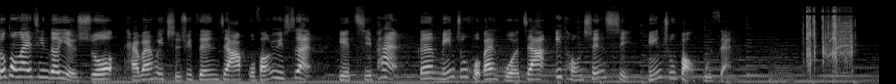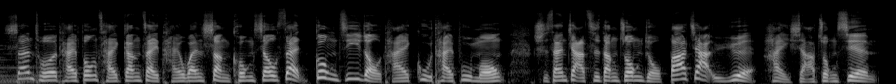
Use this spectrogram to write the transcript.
总统赖清德也说，台湾会持续增加国防预算。也期盼跟民主伙伴国家一同撑起民主保护伞。山陀台风才刚在台湾上空消散，共击扰台，固态复萌。十三架次当中，有八架逾越海峡中线。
